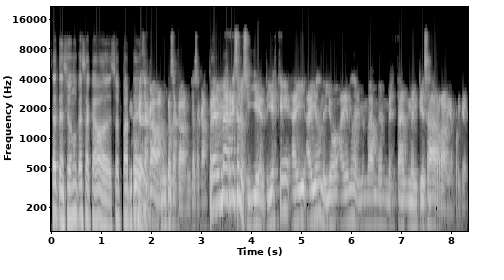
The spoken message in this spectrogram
Esa tensión nunca se ha acabado, eso es parte Nunca de... se acaba, nunca se acaba, nunca se acaba. Pero a mí me da risa lo siguiente, y es que ahí, ahí es donde yo, ahí es donde a mí me, me, me está- me empieza a dar rabia, porque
